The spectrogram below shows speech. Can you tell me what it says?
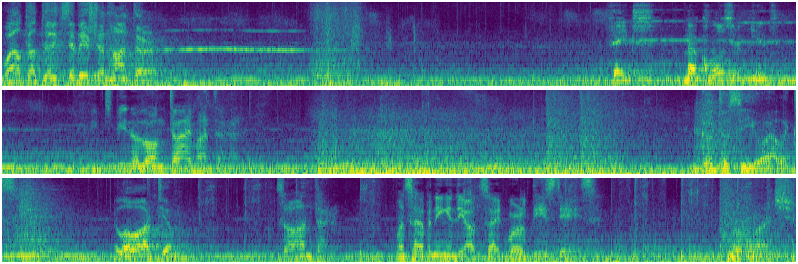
Welcome to Exhibition Hunter. Thanks. Now closer, kid. It's been a long time, Hunter. Good to see you, Alex. Hello, Artyom. So, Hunter, what's happening in the outside world these days? Not much.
